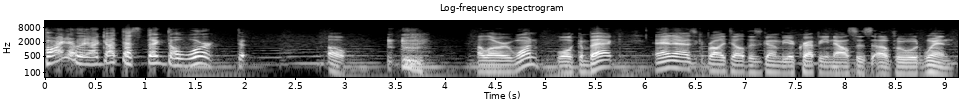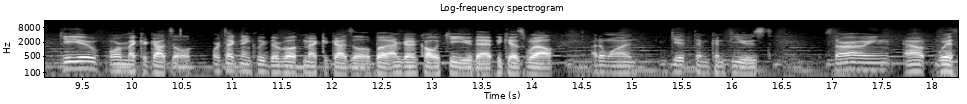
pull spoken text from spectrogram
Finally, I got this thing to work! Oh. Hello everyone, welcome back. And as you can probably tell, this is going to be a crappy analysis of who would win, Kiryu or Mechagodzilla. Or technically, they're both Mechagodzilla, but I'm going to call it Kiryu that because, well, I don't want to get them confused. Starting out with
